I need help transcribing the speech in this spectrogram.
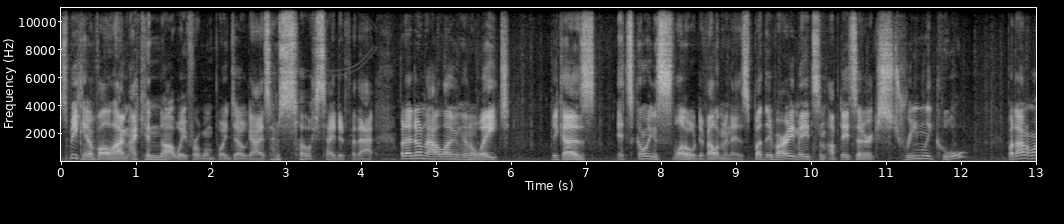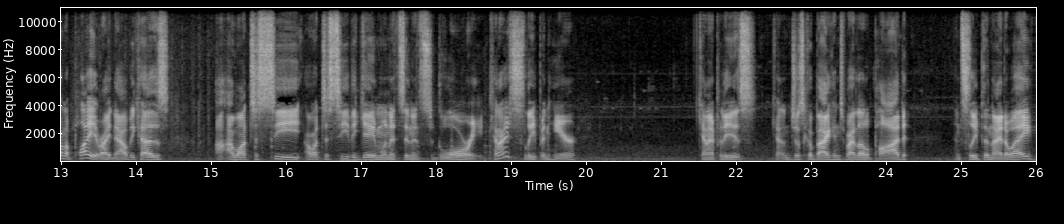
Speaking of Valheim, I cannot wait for 1.0, guys. I'm so excited for that. But I don't know how long I'm going to wait. Because it's going slow, development is. But they've already made some updates that are extremely cool. But I don't want to play it right now because I, I want to see I want to see the game when it's in its glory. Can I sleep in here? Can I please? Can I just go back into my little pod and sleep the night away?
